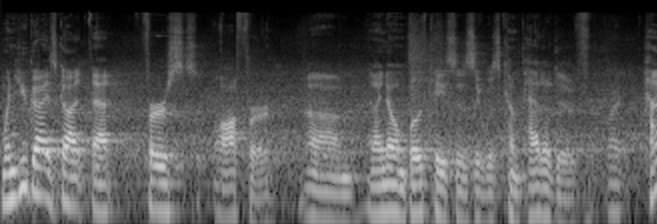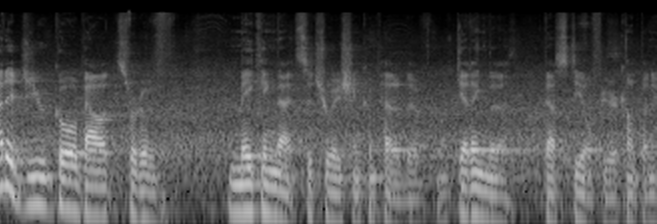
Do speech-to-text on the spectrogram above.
When you guys got that first offer, um, and I know in both cases it was competitive. Right. How did you go about sort of making that situation competitive, getting the best deal for your company?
